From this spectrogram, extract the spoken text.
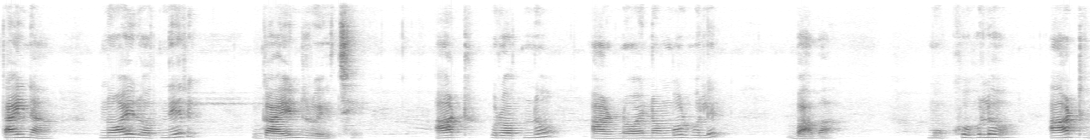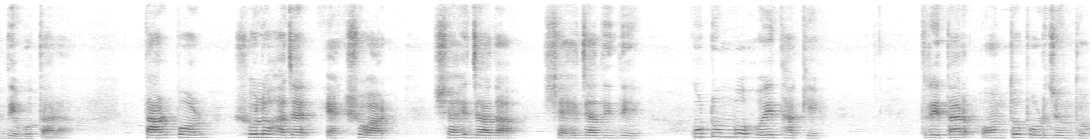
তাই না? নয় রত্নের গায়েন রয়েছে। আট রত্ন আর নয় নম্বর হলেন বাবা। মুখ্য হল আট দেবতারা। তারপর ষোলো হাজার একশো আট শাহজাদা শাহজাদিদের কুটুম্ব হয়ে থাকে। ত্রেতার অন্ত পর্যন্ত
